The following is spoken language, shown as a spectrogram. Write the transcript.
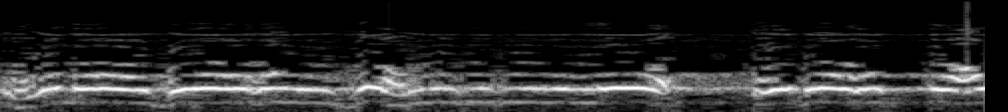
هما داء الجهل بدين الله وداء التعصب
